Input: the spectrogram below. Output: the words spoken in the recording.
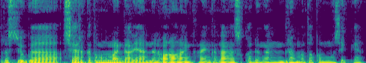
Terus juga share ke teman-teman kalian dan orang-orang yang kalian kenal yang suka dengan drum ataupun musik ya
